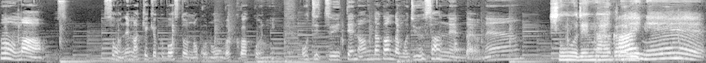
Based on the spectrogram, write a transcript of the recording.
うんまあそうね、まあ、結局ボストンのこの音楽学校に落ち着いてなんだかんだもう13年だよね。そうでも長いりね。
